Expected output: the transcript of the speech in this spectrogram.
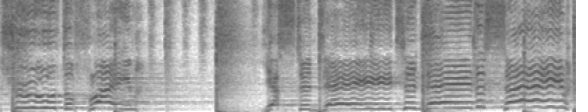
the truth, the flame. Yesterday, today, the same.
